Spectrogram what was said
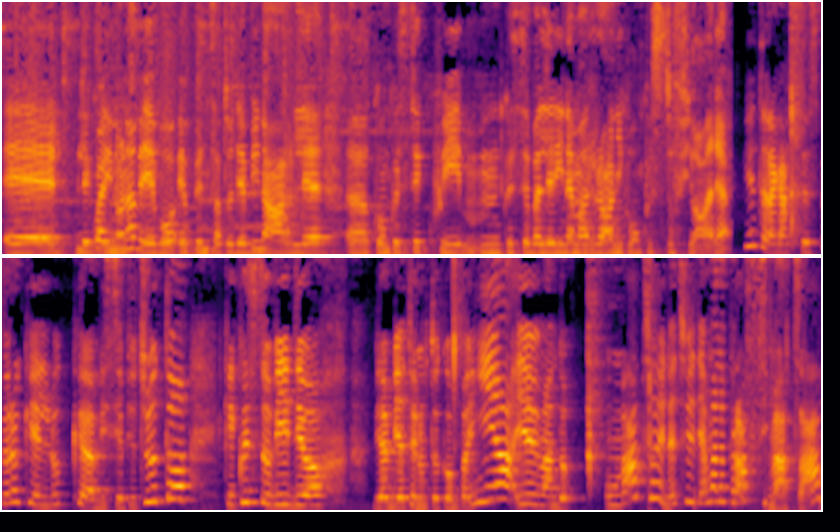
eh, le quali non avevo e ho pensato di abbinarle eh, con queste qui, mh, mm, queste ballerine marroni con questo fiore. Niente ragazze, spero che il look vi sia piaciuto, che questo video vi abbia tenuto compagnia, io vi mando un bacio e noi ci vediamo alla prossima, ciao!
